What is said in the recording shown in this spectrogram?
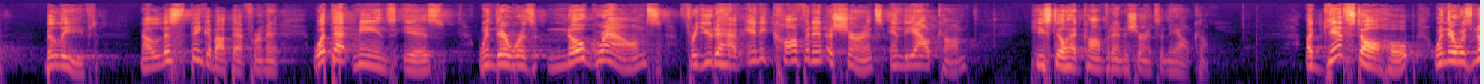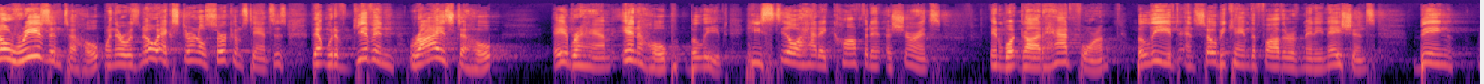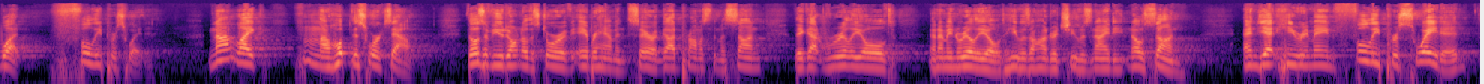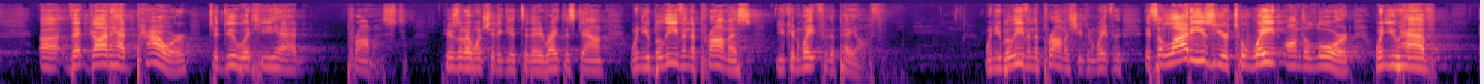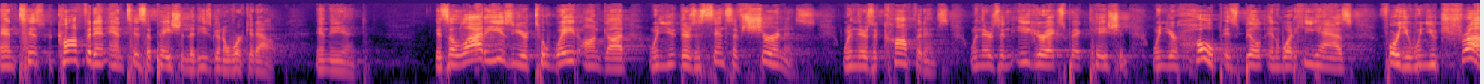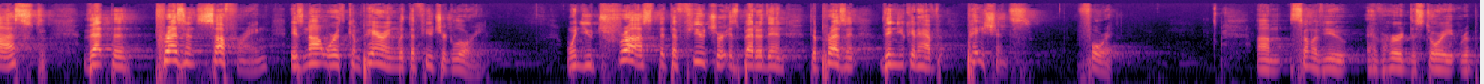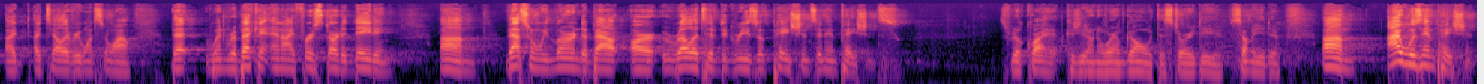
believed. Now, let's think about that for a minute. What that means is when there was no grounds for you to have any confident assurance in the outcome, he still had confident assurance in the outcome. Against all hope, when there was no reason to hope, when there was no external circumstances that would have given rise to hope, Abraham, in hope, believed. He still had a confident assurance in what God had for him, believed, and so became the father of many nations, being what? Fully persuaded. Not like, hmm, I hope this works out. Those of you who don't know the story of Abraham and Sarah, God promised them a son. They got really old, and I mean really old. He was 100, she was 90, no son. And yet he remained fully persuaded uh, that God had power to do what he had promised. Here's what I want you to get today. Write this down. When you believe in the promise, you can wait for the payoff. When you believe in the promise, you can wait for the, It's a lot easier to wait on the Lord when you have antis- confident anticipation that he's going to work it out in the end. It's a lot easier to wait on God when you, there's a sense of sureness, when there's a confidence, when there's an eager expectation, when your hope is built in what He has for you, when you trust that the present suffering is not worth comparing with the future glory. When you trust that the future is better than the present, then you can have patience for it. Um, some of you have heard the story I, I tell every once in a while that when Rebecca and I first started dating, um, that's when we learned about our relative degrees of patience and impatience. It's real quiet because you don't know where I'm going with this story, do you? Some of you do. Um, I was impatient.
